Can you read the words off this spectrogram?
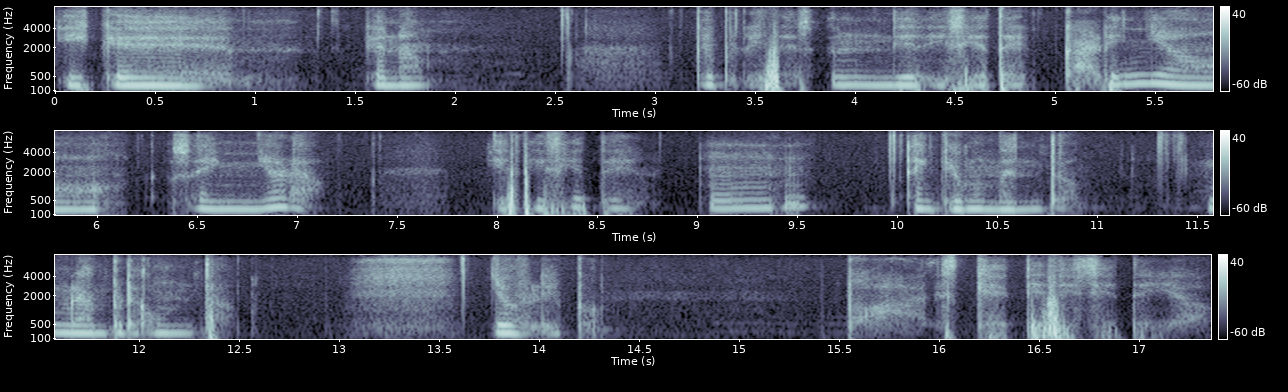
y que que no ¿Qué dices? 17. Cariño, señora. 17. ¿En qué momento? Gran pregunta. Yo flipo. Es que 17 ya.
